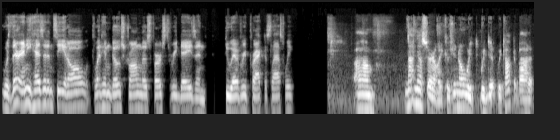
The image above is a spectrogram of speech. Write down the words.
was there any hesitancy at all to let him go strong those first three days and do every practice last week? Um, not necessarily, because you know we we did we talked about it.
